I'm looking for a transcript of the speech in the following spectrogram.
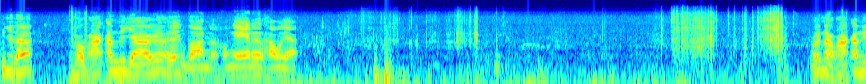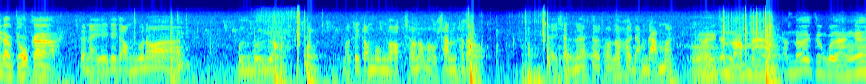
Cái gì nữa? Ngồi phạt anh bây giờ á. Thế bên rồi không nghe nữa là thôi à bữa nào phạt anh đi đầu chuột à? Cái này cái cọng của nó à, bự bự rồi. Mà cái cọng bông ngọt sao nó màu xanh hả ta? Này xanh á sao nó hơi đậm đậm á. Ừ. Tránh lộn nè anh nói cưng của làng á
